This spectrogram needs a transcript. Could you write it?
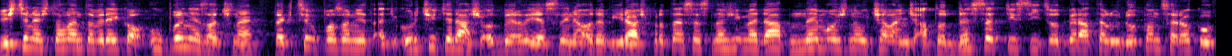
Ještě než tohle videjko úplně začne, tak chci upozornit, ať určitě dáš odběr, jestli neodebíráš, protože se snažíme dát nemožnou challenge a to 10 000 odběratelů do konce roku,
